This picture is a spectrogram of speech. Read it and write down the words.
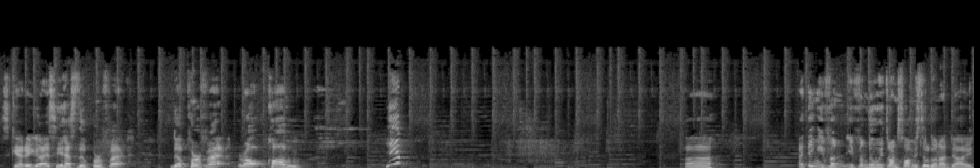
Scary guys, he has the perfect, the perfect route com. Yep. Uh, I think even even though we transform, he's still gonna die.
